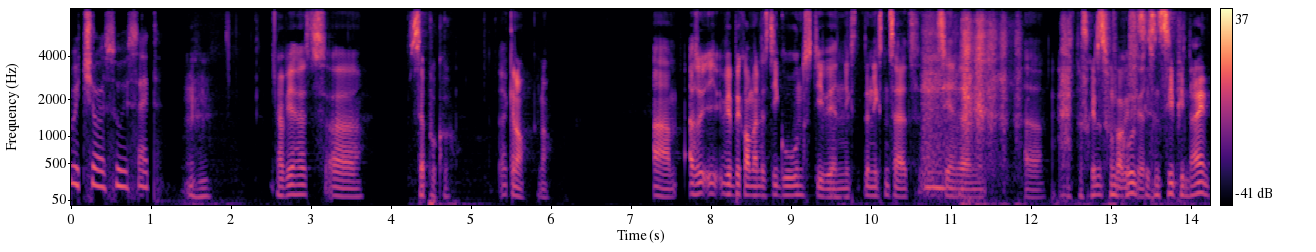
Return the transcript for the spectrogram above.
Ritual Suicide. Mhm. Ja, wie heißt äh, Seppuku. äh, Genau, genau. Ähm, also, ich, wir bekommen jetzt die Goons, die wir in nächst, der nächsten Zeit sehen werden. äh, Was redest du von. Goons? Die sind CP9.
